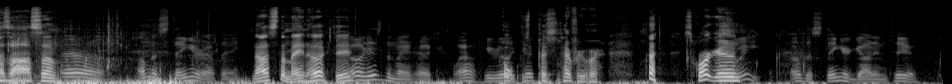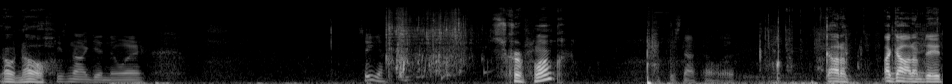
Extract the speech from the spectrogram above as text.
was awesome. Uh, on the stinger, I think. No, that's the main hook, dude. Oh, it is the main hook. Wow, he really. Oh, he's took it. pissing everywhere. Squirt gun. Sweet. Oh, the stinger got him too. Oh no. He's not getting away. See ya. Kerplunk. He's not gonna live. Got him. I got him, dude.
